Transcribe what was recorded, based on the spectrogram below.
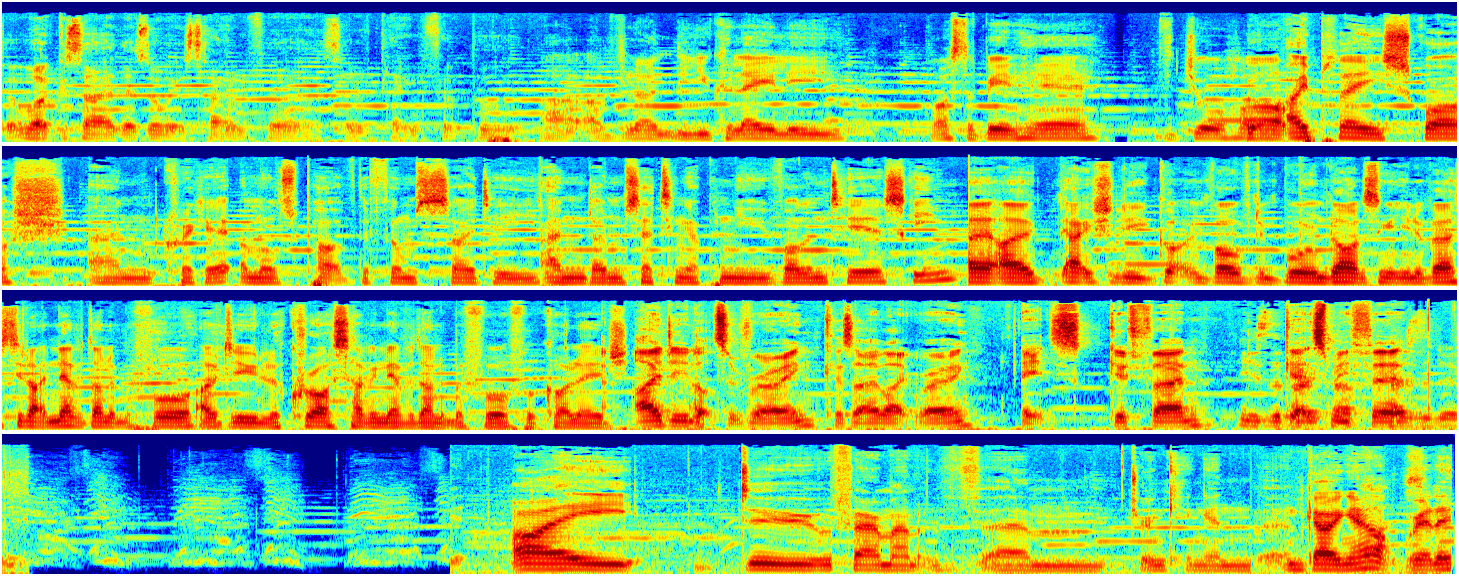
But work aside, there's always time for sort of playing football. Uh, I've learned the ukulele whilst I've been here, the jaw harp. I play squash and cricket. I'm also part of the Film Society and I'm setting up a new volunteer scheme. I, I actually got involved in ballroom dancing at university, like, I'd never done it before. I do lacrosse, having never done it before for college. I do lots of rowing because I like rowing. It's good fun. He's the Gets me fit. president. I do a fair amount of um, drinking and, and going out, really.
